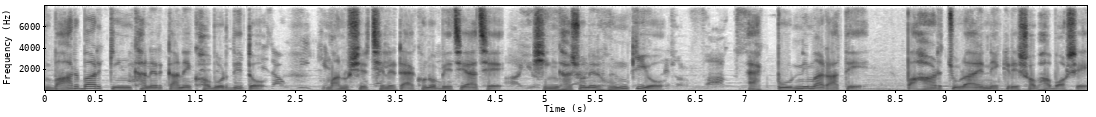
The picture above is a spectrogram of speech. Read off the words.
বারবার কিং খানের কানে খবর দিত, মানুষের ছেলেটা এখনও বেঁচে আছে, সিংহাসনের হুমকিও। এক পূর্ণিমা রাতে পাহাড় চূড়ায় নেকড়ে সভা বসে।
